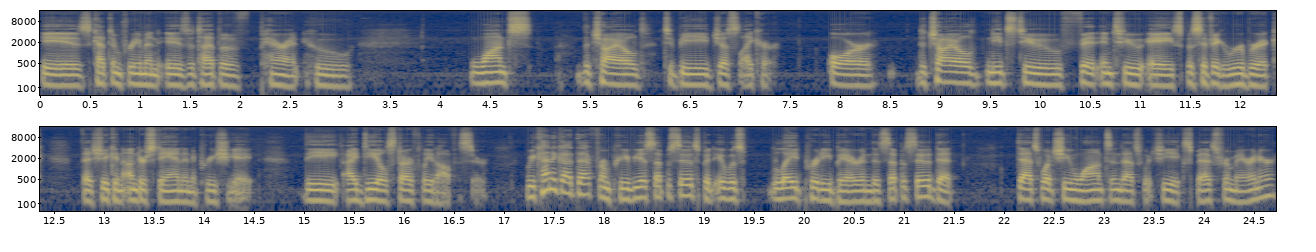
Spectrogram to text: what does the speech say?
is Captain Freeman is a type of parent who wants the child to be just like her or the child needs to fit into a specific rubric that she can understand and appreciate the ideal starfleet officer. We kind of got that from previous episodes but it was laid pretty bare in this episode that that's what she wants and that's what she expects from mariner.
